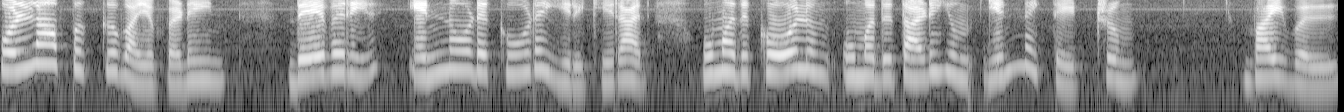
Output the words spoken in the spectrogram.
பொல்லாப்புக்கு பயப்படேன். தேவரில் என்னோட கூட இருக்கிறார். உமது கோலும் உமது தடியும் என்னை தேற்றும். பைபிள்.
